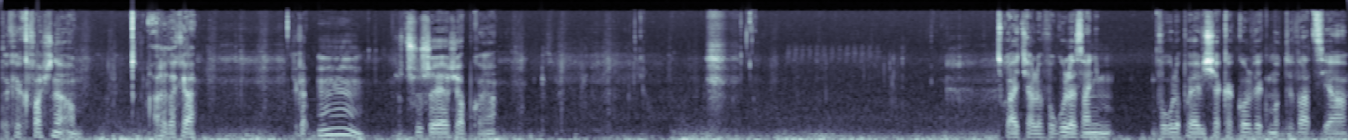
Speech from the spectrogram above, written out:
Takie kwaśne, o, ale takie, takie, mmm, czuć, że jesz jabłko, nie? Słuchajcie, ale w ogóle zanim w ogóle pojawi się jakakolwiek motywacja,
